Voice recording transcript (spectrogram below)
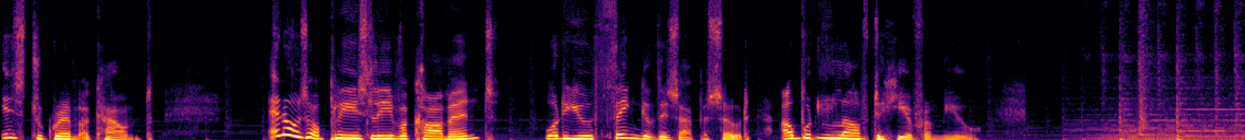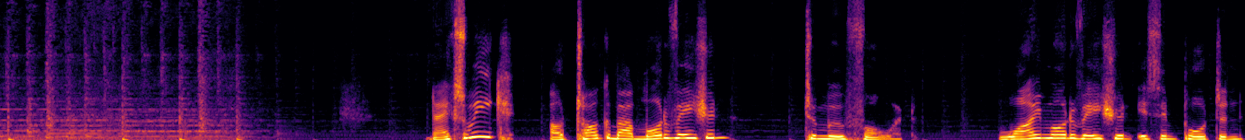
Instagram account. And also, please leave a comment. What do you think of this episode? I would love to hear from you. Next week, I'll talk about motivation to move forward, why motivation is important,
